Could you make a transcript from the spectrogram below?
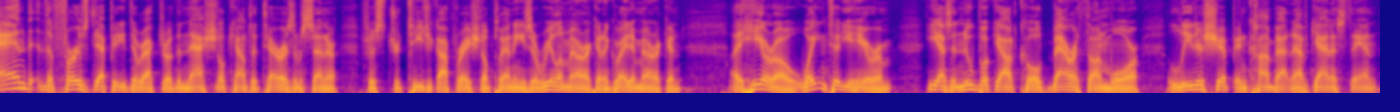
and the first deputy director of the National Counterterrorism Center for Strategic Operational Planning. He's a real American, a great American, a hero. Wait until you hear him. He has a new book out called Marathon War Leadership in Combat in Afghanistan.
